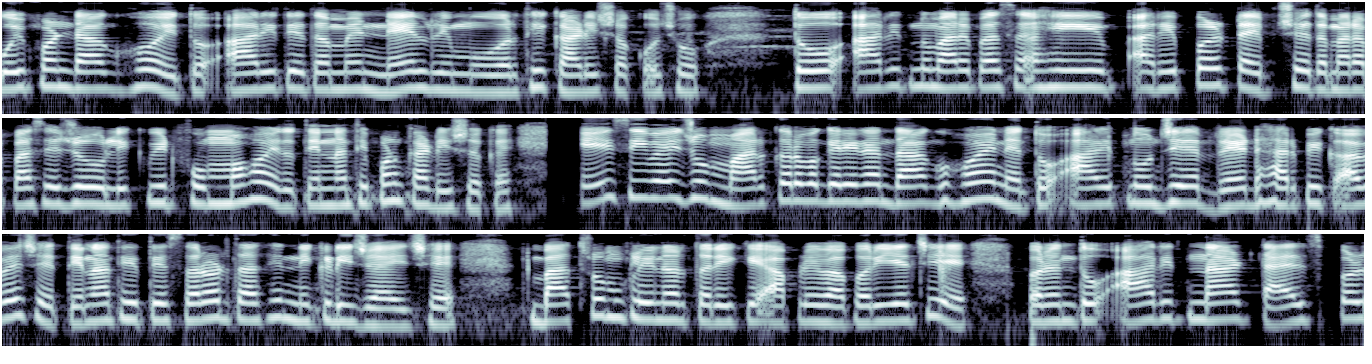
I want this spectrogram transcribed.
કોઈ પણ ડાઘ હોય તો આ રીતે તમે નેલ રિમૂવરથી કાઢી શકો છો. તો આ રીતનું મારી પાસે અહીં આ રેપર ટાઈપ છે. તમારા પાસે જો લિક્વિડ ફોર્મમાં હોય તો તેનાથી પણ કાઢી શકાય. એ સિવાય જો માર્કર વગેરેના દાગ હોય ને, તો આ રીતનું જે રેડ હાર્પિક આવે છે, તેનાથી તે સરળતાથી નીકળી જાય છે. બાથરૂમ ક્લીનર તરીકે આપણે વાપરીએ છીએ, પરંતુ આ રીતના ટાઇલ્સ પર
